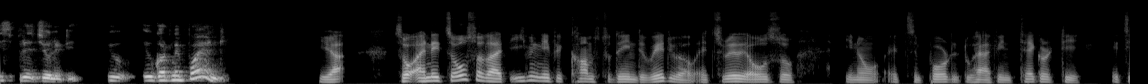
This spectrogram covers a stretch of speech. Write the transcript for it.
spirituality. You you got my point? Yeah. So, and it's also that even if it comes to the individual, it's really also, you know, it's important to have integrity. It's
